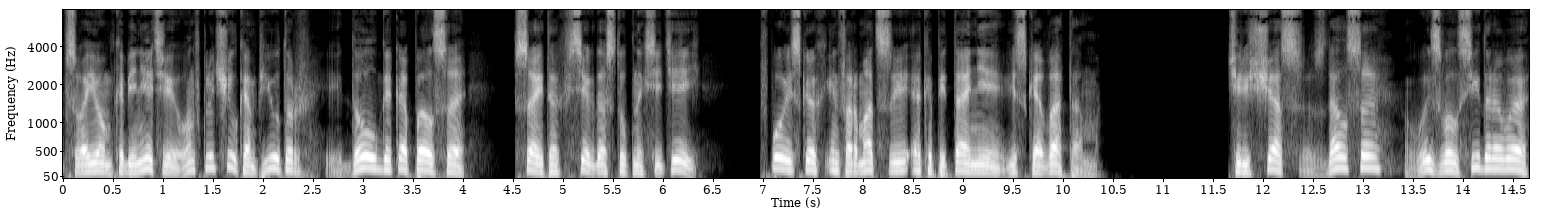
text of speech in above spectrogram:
В своем кабинете он включил компьютер и долго копался в сайтах всех доступных сетей в поисках информации о капитане Висковатом. Через час сдался, вызвал Сидорова,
